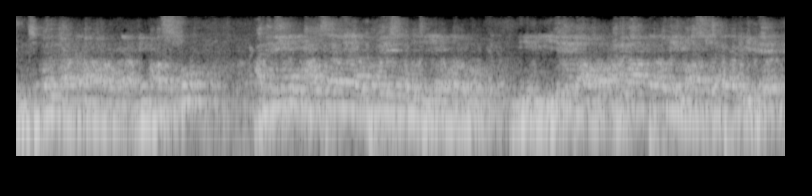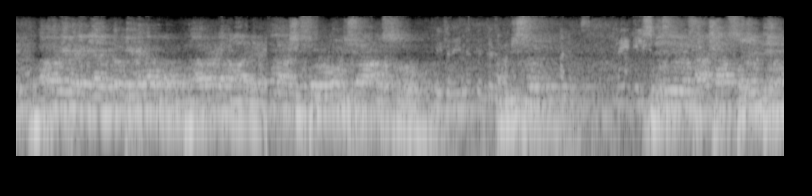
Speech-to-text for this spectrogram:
ఇది చివరి కాబట్టి మనం అనుకుంటాం మీ మనస్సుకు అది నీకు అవసరమైన ఉపదేశములు చేయకూడదు. నీకు ఏది కావాలో అది మాత్రము నీ మనస్సు చెప్పగలిగితే భారతీయ న్యాయంలో పీఠకము మారిన శిస్వరూపం విశ్వనాథ స్వరూపం అది విశ్వం శ్రీశైలం సాక్షాత్ స్వయం దేహం.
